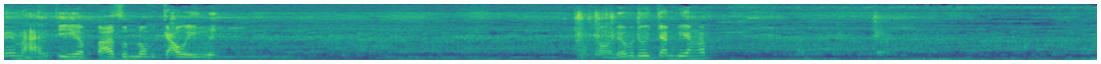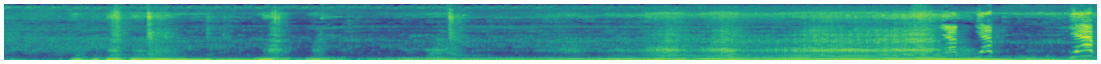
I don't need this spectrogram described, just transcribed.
ไม่มาทันทีครับปลาสุนลงไปเกาเองเลยอ๋อเดี๋ยวมาดูจันเวียงครับยับยับยับ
